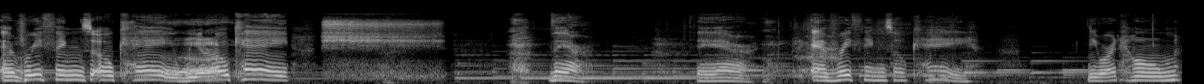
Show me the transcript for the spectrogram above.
Everything's okay. We're ah. okay. Shh. There. There. Everything's okay. You're at home,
